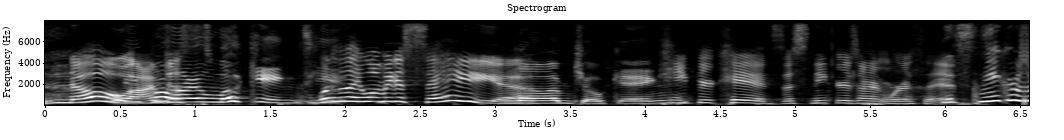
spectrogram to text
no, I'm People just. are looking to What do they want me to say? No, I'm joking. Keep your kids. The sneakers aren't worth it. the sneakers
